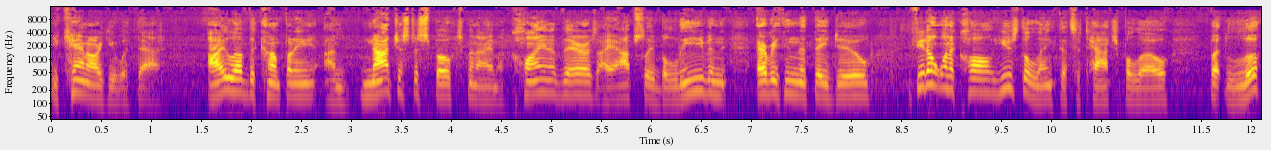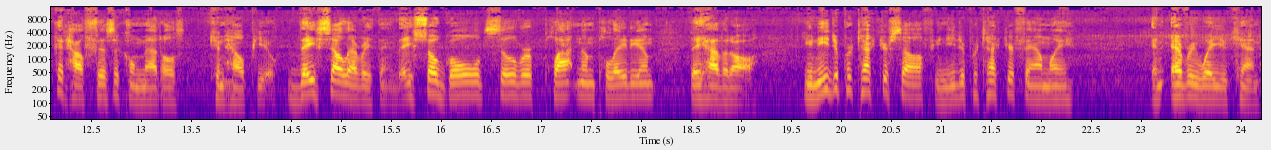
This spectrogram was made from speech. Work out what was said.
You can't argue with that. I love the company. I'm not just a spokesman, I am a client of theirs. I absolutely believe in everything that they do. If you don't want to call, use the link that's attached below but look at how physical metals can help you. They sell everything. They sell gold, silver, platinum, palladium. They have it all. You need to protect yourself. You need to protect your family in every way you can.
